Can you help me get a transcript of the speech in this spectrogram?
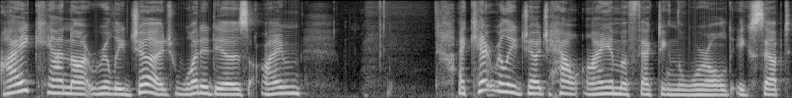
I cannot really judge what it is I'm. I can't really judge how I am affecting the world except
